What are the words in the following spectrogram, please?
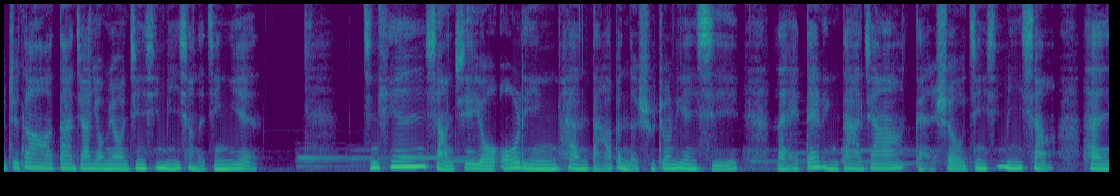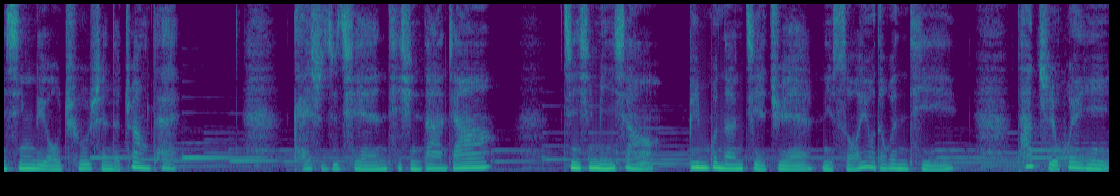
不知道大家有没有静心冥想的经验？今天想借由欧林和达本的书中练习，来带领大家感受静心冥想和心流出神的状态。开始之前提醒大家，静心冥想并不能解决你所有的问题，它只会以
